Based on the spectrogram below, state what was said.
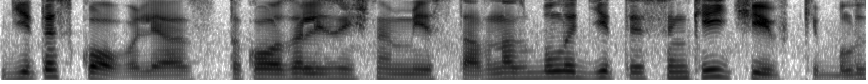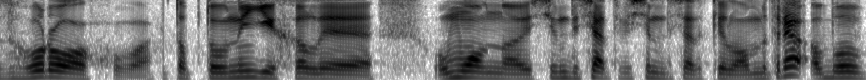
діти з Коваля, з такого залізничного міста. В нас були діти з Синкейчівки, були з Горохова. Тобто вони їхали умовно 70-80 кілометрів або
